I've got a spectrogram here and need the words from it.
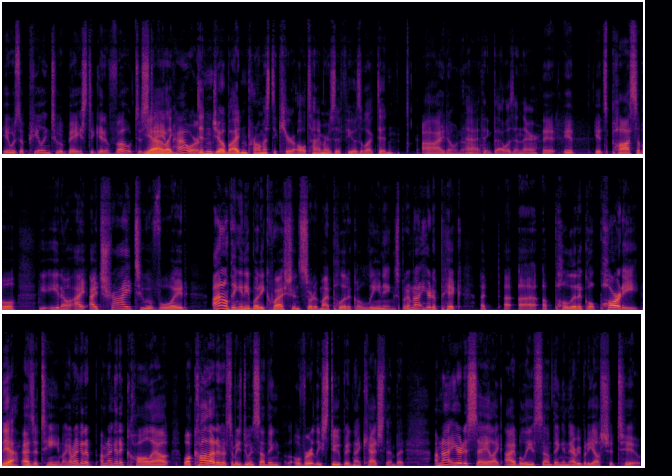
it was appealing to a base to get a vote to stay yeah, in like power. didn't Joe Biden promise to cure Alzheimer's if he was elected? I don't know. I think that was in there. It, it it's possible. You know, I I try to avoid. I don't think anybody questions sort of my political leanings, but I'm not here to pick a a, political party Yeah. as a team. Like I'm not gonna I'm not gonna call out. Well, I'll call out if somebody's doing something overtly stupid and I catch them, but I'm not here to say like I believe something and everybody else should too.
